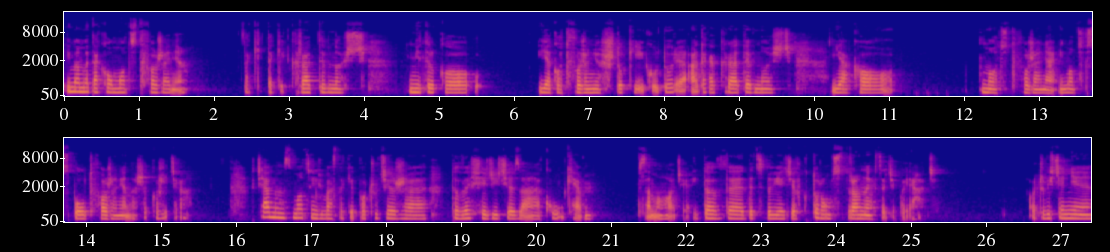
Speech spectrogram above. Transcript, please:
I mamy taką moc tworzenia, taki, takie kreatywność, nie tylko jako tworzenie sztuki i kultury, ale taka kreatywność jako moc tworzenia i moc współtworzenia naszego życia. Chciałabym wzmocnić Was takie poczucie, że to Wy siedzicie za kółkiem w samochodzie i to Wy decydujecie, w którą stronę chcecie pojechać. Oczywiście nie,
